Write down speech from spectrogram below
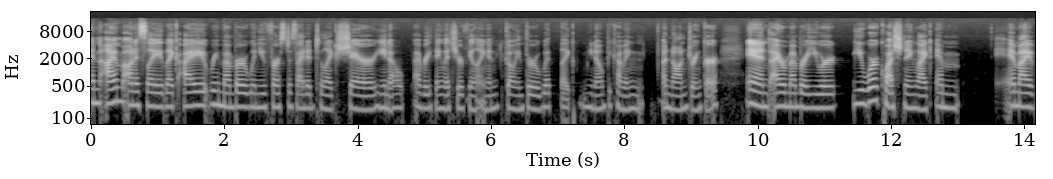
And I'm honestly like I remember when you first decided to like share, you know, everything that you're feeling and going through with like, you know, becoming a non-drinker. And I remember you were you were questioning like am am I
